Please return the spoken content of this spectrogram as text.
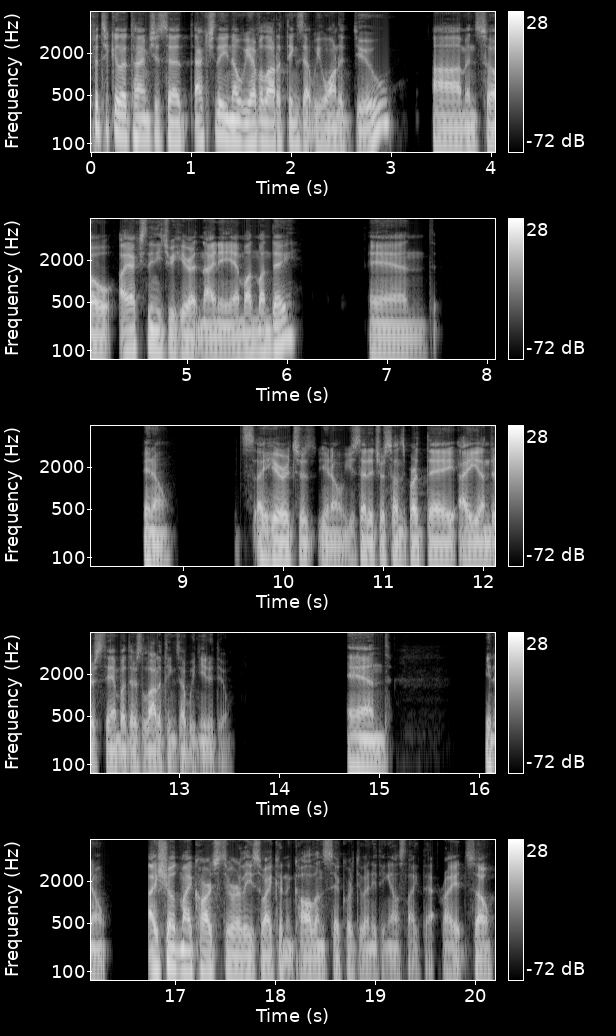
particular time she said actually you know we have a lot of things that we want to do um, and so i actually need you here at 9 a.m on monday and you know it's i hear it's just you know you said it's your son's birthday i understand but there's a lot of things that we need to do. And you know i showed my cards too early so i couldn't call in sick or do anything else like that right? So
